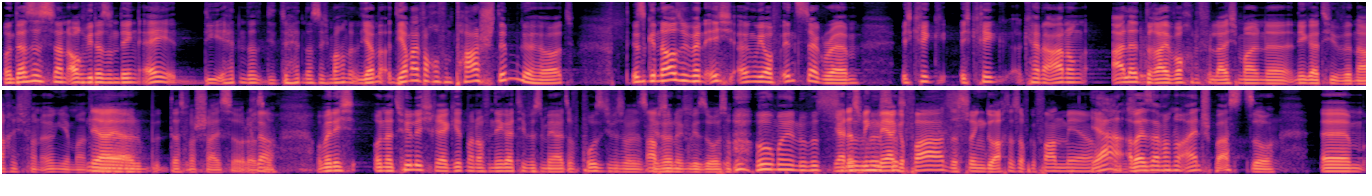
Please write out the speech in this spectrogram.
und das ist dann auch wieder so ein Ding, ey, die hätten das, die hätten das nicht machen. Die haben, die haben einfach auf ein paar Stimmen gehört. Ist genauso wie wenn ich irgendwie auf Instagram, ich krieg, ich krieg, keine Ahnung, alle drei Wochen vielleicht mal eine negative Nachricht von irgendjemandem. Ja, ja. Das war scheiße oder Klar. so. Und wenn ich, und natürlich reagiert man auf Negatives mehr als auf Positives, weil das Gehirn Absolut. irgendwie so ist, so, oh mein, du wirst. ja, deswegen mehr das? Gefahr, deswegen du achtest auf Gefahren mehr. Ja, aber es ist einfach nur ein Spaß so. Ähm,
